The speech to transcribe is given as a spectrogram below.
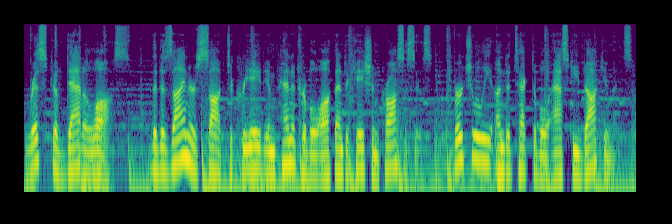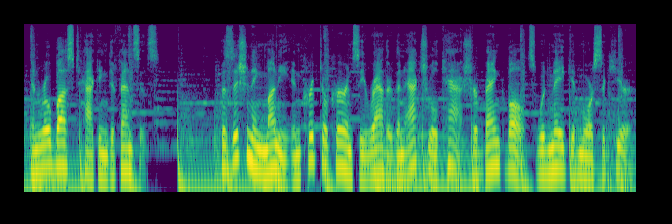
Risk of data loss. The designers sought to create impenetrable authentication processes, virtually undetectable ASCII documents, and robust hacking defenses. Positioning money in cryptocurrency rather than actual cash or bank vaults would make it more secure.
